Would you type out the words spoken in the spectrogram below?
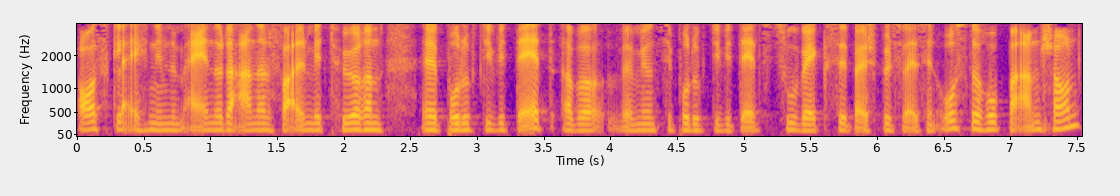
ausgleichen in dem einen oder anderen Fall mit höheren äh, Produktivität. Aber wenn wir uns die Produktivitätszuwächse beispielsweise in Osteuropa anschauen,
